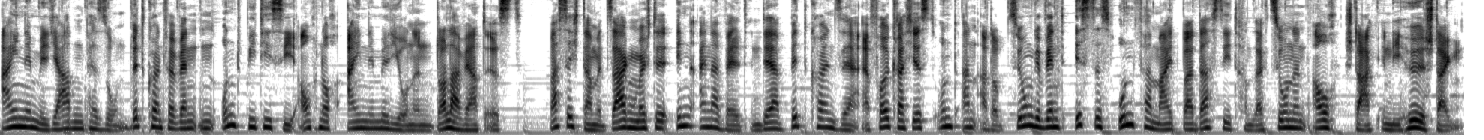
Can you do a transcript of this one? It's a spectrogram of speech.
eine Milliarden Personen Bitcoin verwenden und BTC auch noch eine Million Dollar wert ist? Was ich damit sagen möchte, in einer Welt, in der Bitcoin sehr erfolgreich ist und an Adoption gewinnt, ist es unvermeidbar, dass die Transaktionen auch stark in die Höhe steigen.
